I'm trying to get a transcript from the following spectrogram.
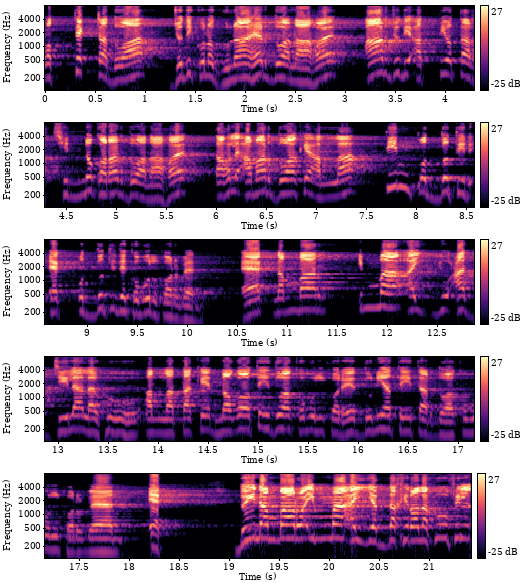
প্রত্যেকটা দোয়া যদি কোনো গুনাহের দোয়া না হয়, আর যদি আত্মীয়তার ছিন্ন করার দোয়া না হয়, তাহলে আমার দোয়াকে আল্লাহ তিন পদ্ধতির এক পদ্ধতিতে কবুল করবেন। এক নাম্বার ইম্মা আইয়ু আজিলা লাহু, আল্লাহ তাকে নগতেই দোয়া কবুল করে, দুনিয়াতেই তার দোয়া কবুল করবেন। এক। দুই নাম্বার ইম্মা আইয়াদ্দাখিরা লাহু ফিল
